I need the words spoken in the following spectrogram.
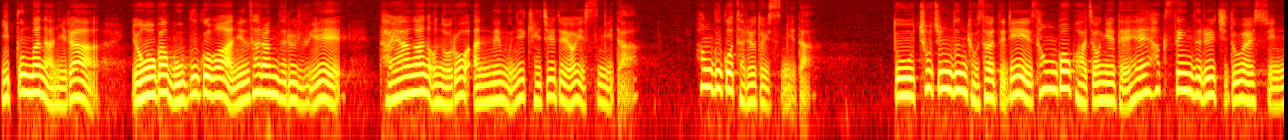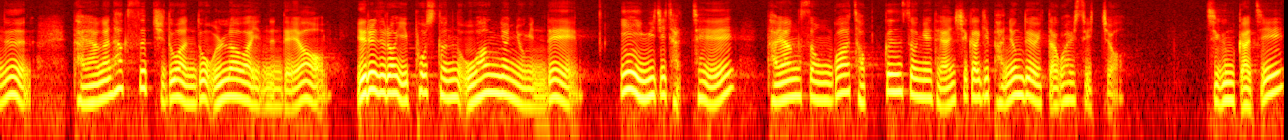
이뿐만 아니라 영어가 모국어가 아닌 사람들을 위해 다양한 언어로 안내문이 게재되어 있습니다. 한국어 자료도 있습니다. 또 초중등 교사들이 선거 과정에 대해 학생들을 지도할 수 있는 다양한 학습 지도안도 올라와 있는데요. 예를 들어 이 포스터는 5학년용인데 이 이미지 자체에 다양성과 접근성에 대한 시각이 반영되어 있다고 할 수 있죠. 지금까지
